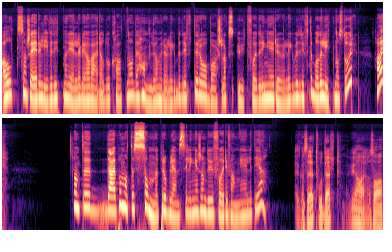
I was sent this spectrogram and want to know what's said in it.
Alt som skjer i livet ditt når det gjelder det å være advokat nå, det handler jo om rørleggerbedrifter og hva slags utfordringer rørleggerbedrifter, både liten og stor, har. Sånn at det- er på en måte sånne problemstillinger som du får i fanget hele tida. Si det er todelt. Vi har, altså,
